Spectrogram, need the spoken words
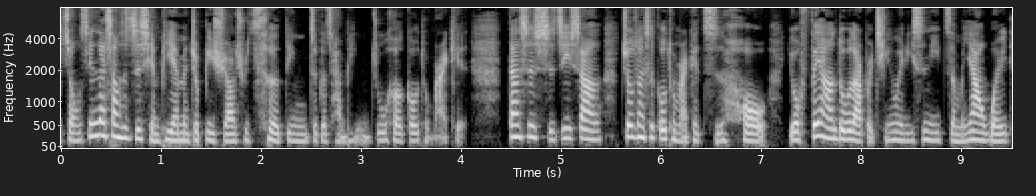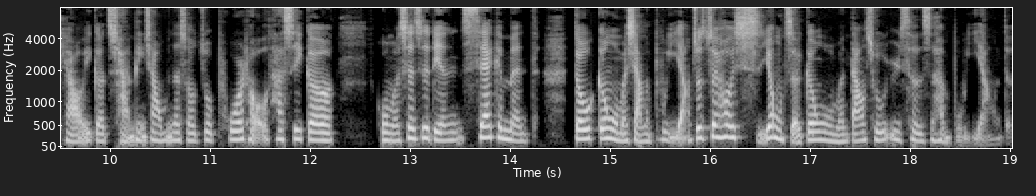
首先在上市之前，PM 就必须要去测定这个产品如何 go to market。但是实际上，就算是 go to market 之后，有非常多的 opportunity 是你怎么样微调一个产品。像我们那时候做 Portal，它是一个。我们甚至连 segment 都跟我们想的不一样，就最后使用者跟我们当初预测的是很不一样的。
